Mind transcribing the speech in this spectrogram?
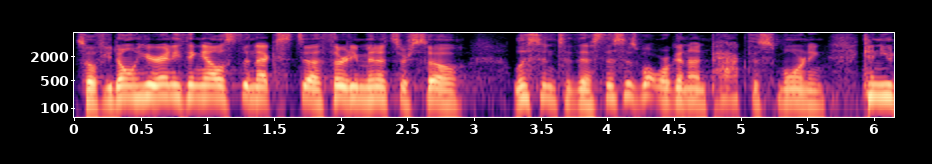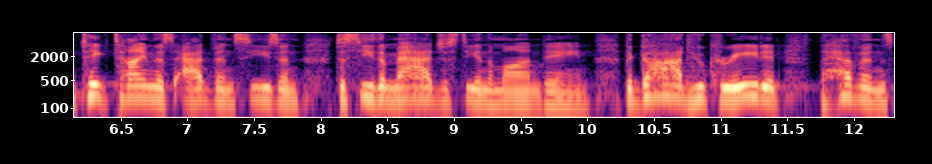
So if you don't hear anything else the next uh, 30 minutes or so, listen to this. This is what we're going to unpack this morning. Can you take time this Advent season to see the majesty in the mundane? The God who created the heavens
